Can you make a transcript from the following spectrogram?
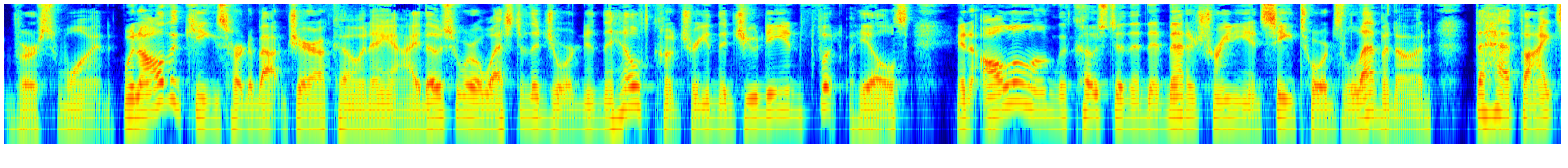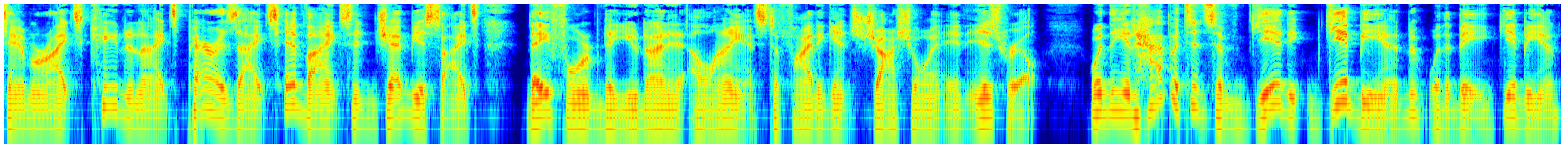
verse 1. When all the kings heard about Jericho and Ai, those who were west of the Jordan in the hill country in the Judean foothills, and all along the coast of the Mediterranean Sea towards Lebanon, the Hethites, Amorites, Canaanites, Perizzites, Hivites, and Jebusites, they formed a united alliance to fight against Joshua and Israel. When the inhabitants of Gibeon, with a B, Gibeon,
